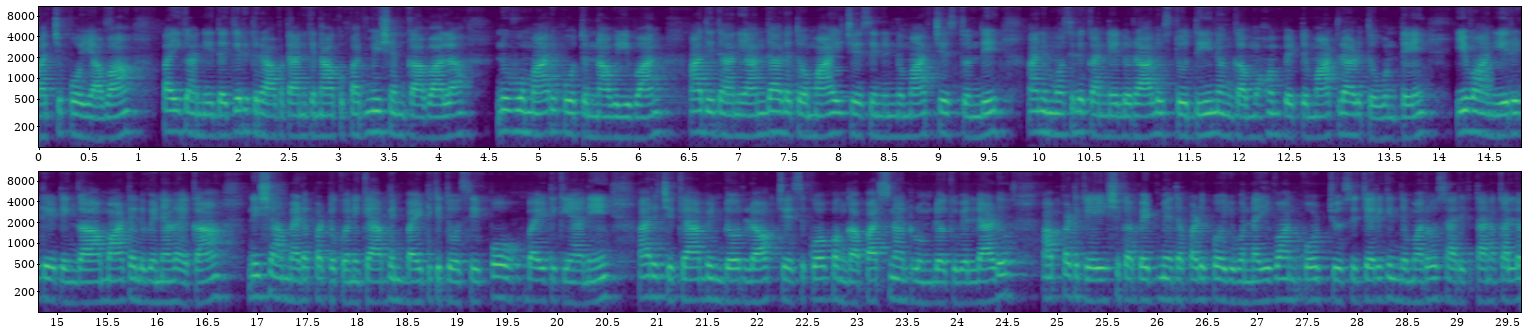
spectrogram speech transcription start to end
మర్చిపోయావా? పైగా నీ దగ్గరికి రావటానికి నాకు పర్మిషన్ కావాలా? నువ్వు మారిపోతున్నావు ఇవాన్. అది దాని అందాలతో మాయ చేసి నిన్ను మార్చేస్తుంది అని మొసలి కన్నీళ్ళు రాలుస్తూ దీనంగా మొహం పెట్టి మాట్లాడుతూ ఉంటే ఇవాన్ ఇరిటేటింగ్గా ఆ మాటలు వినలేక నిషా మెడపట్టుకొని క్యాబిన్ బయటికి తోసి పో బయటికి అని అరిచి క్యాబిన్ డోర్ లాక్ చేసి కోపంగా పర్సనల్ రూమ్లోకి వెళ్ళాడు. అప్పటికే ఇషిక బెడ్ మీద పడిపోయి ఉన్న ఇవాన్ కోట్ చూసి జరిగింది మరోసారి తన కళ్ళ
